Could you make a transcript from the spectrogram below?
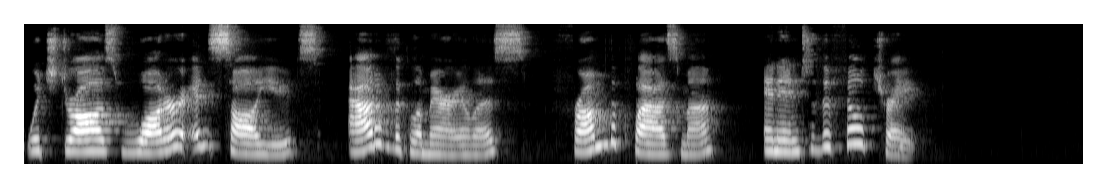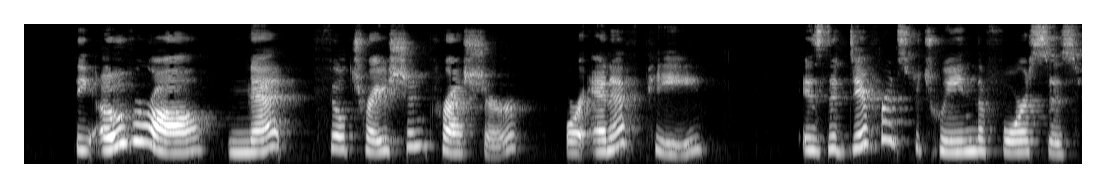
which draws water and solutes out of the glomerulus from the plasma and into the filtrate. The overall net filtration pressure, or NFP, is the difference between the forces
